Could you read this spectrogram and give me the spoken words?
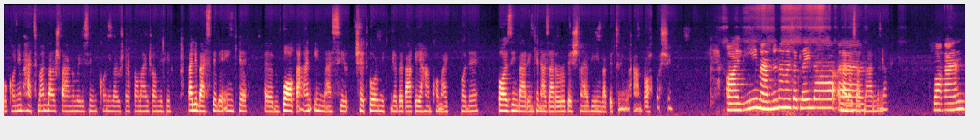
بکنیم حتما براش برنامه ریزی می‌کنیم و روش اقدام انجام میدیم. ولی بسته به اینکه واقعا این مسیر چطور می‌تونه به بقیه هم کمک کنه بازیم برای اینکه نظرها رو بشنویم و بتونیم همراه باشیم. عالی. ممنونم ازت لیلا. من ازت ممنونم. واقعا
